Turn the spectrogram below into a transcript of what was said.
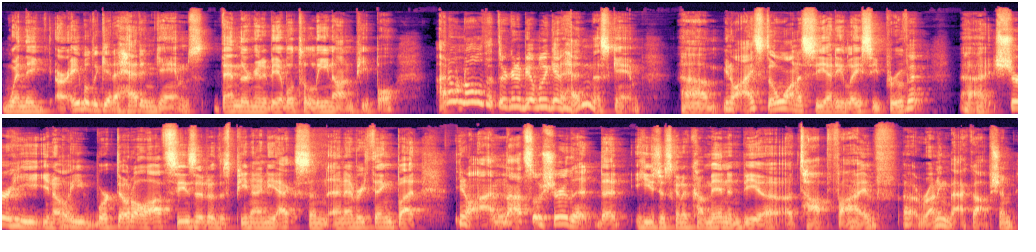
when they are able to get ahead in games, then they're going to be able to lean on people. I don't know that they're going to be able to get ahead in this game. Um, you know, I still want to see Eddie Lacy prove it. Uh, sure, he you know he worked out all off season with this P90X and, and everything, but you know I'm not so sure that that he's just going to come in and be a, a top five uh, running back option.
